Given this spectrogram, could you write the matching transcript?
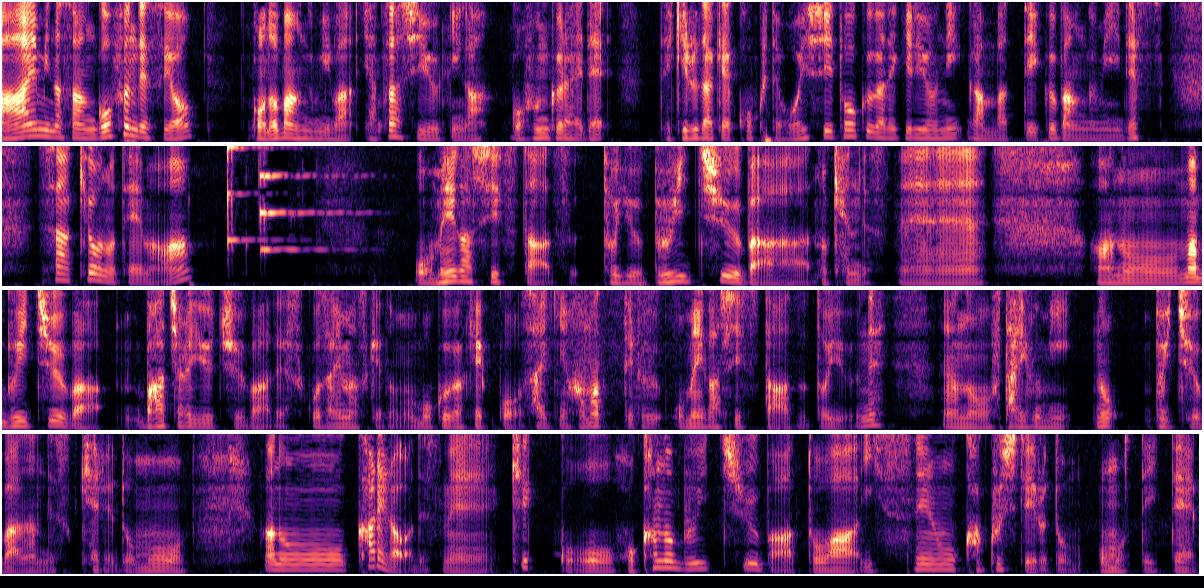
はい、皆さん5分ですよ。この番組は八橋ゆうきが5分くらいでできるだけ濃くて美味しいトークができるように頑張っていく番組です。さあ今日のテーマはオメガシスターズという VTuber の件ですね。あのー、まあ、VTuber、バーチャル YouTuber ですございますけども、僕が結構最近ハマってるオメガシスターズというね、あの、二人組の VTuber なんですけれども、あのー、彼らはですね、結構他の VTuber とは一線を画していると思っていて、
